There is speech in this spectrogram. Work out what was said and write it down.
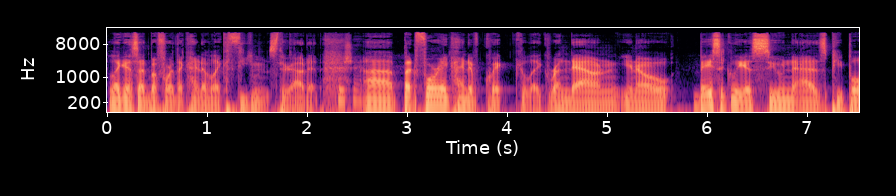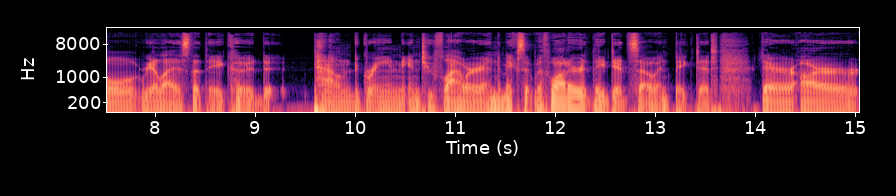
like I said before, the kind of like themes throughout it. For sure. Uh, but for a kind of quick like rundown, you know, basically as soon as people realized that they could pound grain into flour and mix it with water, they did so and baked it. There are,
